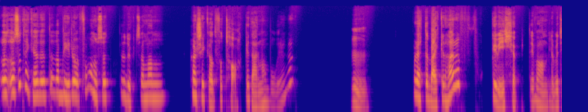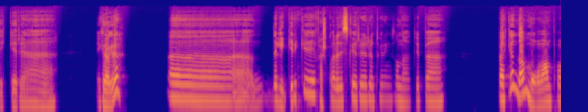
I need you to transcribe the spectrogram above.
og, og så tenker jeg at da blir det, får man også et produkt som man kanskje ikke hadde fått tak i der man bor engang. Mm. For dette bacon her får ikke vi kjøpt i vanlige butikker eh, i Kragerø. Eh, det ligger ikke i ferskvaredisker rundt omkring sånne type bacon. Da må man på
